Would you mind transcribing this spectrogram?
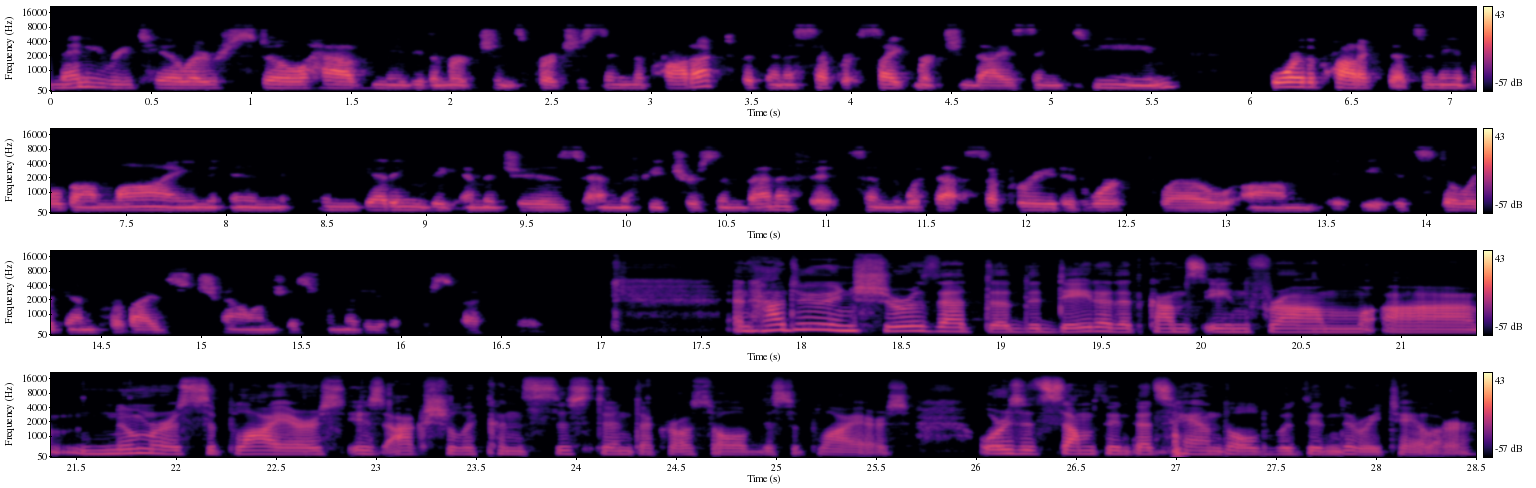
many retailers still have maybe the merchants purchasing the product, but then a separate site merchandising team for the product that's enabled online in, in getting the images and the features and benefits. And with that separated workflow, um, it, it, still again provides challenges from a data perspective. And how do you ensure that the, data that comes in from uh, numerous suppliers is actually consistent across all of the suppliers? Or is it something that's handled within the retailer?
